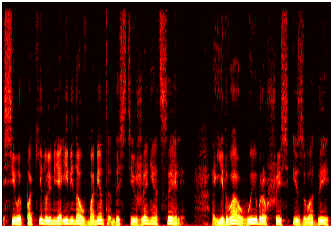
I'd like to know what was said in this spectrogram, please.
силы покинули меня именно в момент достижения цели. Едва выбравшись из воды,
